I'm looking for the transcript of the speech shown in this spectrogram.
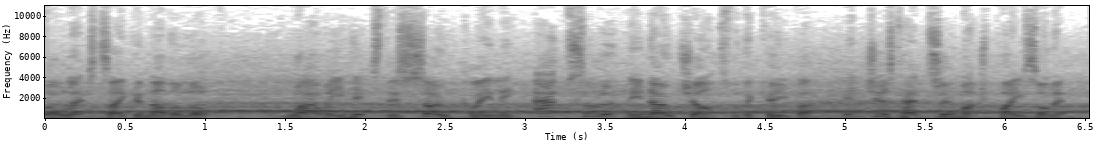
Well, let's take another look. Wow, he hits this so cleanly. Absolutely no chance for the keeper. It just had too much pace on it.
